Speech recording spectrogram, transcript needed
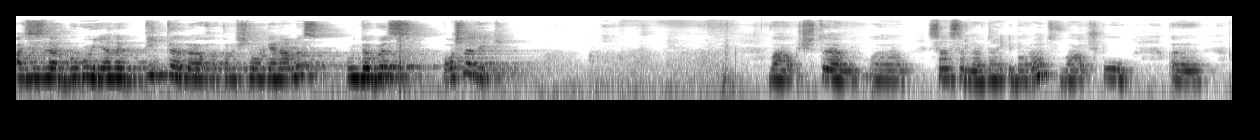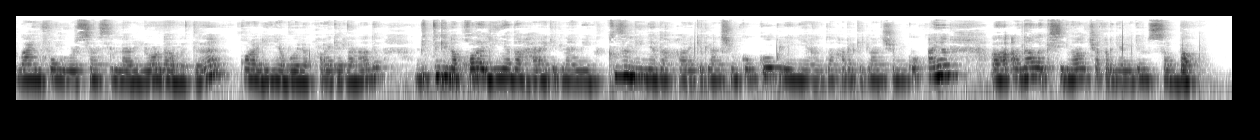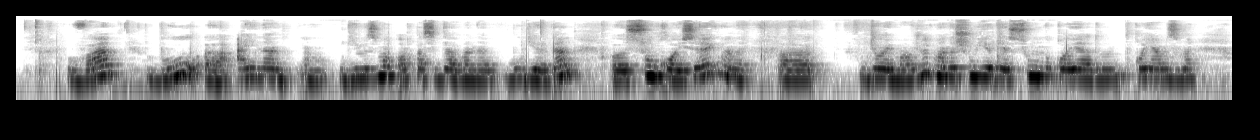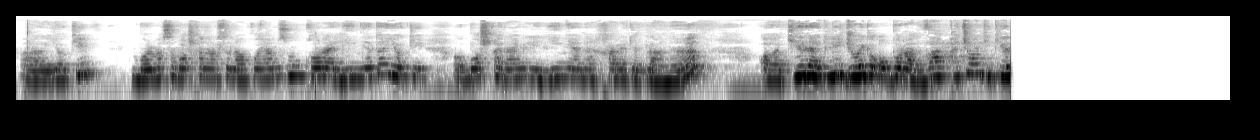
Azizlar, bugun yana bitta loyiha qilishni o'rganamiz. Unda biz boshladik. Va uchta e, sensorlardan iborat va ushbu e, line follower sensorlari yordamida qora liniya bo'ylab harakatlanadi. Bittagina qora liniyadan harakatlanmaydi, qizil liniyadan harakatlanishi mumkin, ko'k liniyadan harakatlanishi mumkin. Aynan e, analog signal chaqirganligimiz sabab. Va bu e, aynan deymizmi orqasida mana bu yerdan e, suv qo'ysak mana e, joyi mavjud. Mana shu yerga suvni qo'yamizmi yoki bo'lmasa boshqa narsalarni qo'yamizmi? Qora liniyadan yoki boshqa rangli liniyadan harakatlanib kerakli joyga olib boradi. Va qachonki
